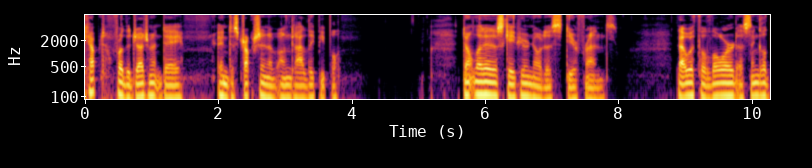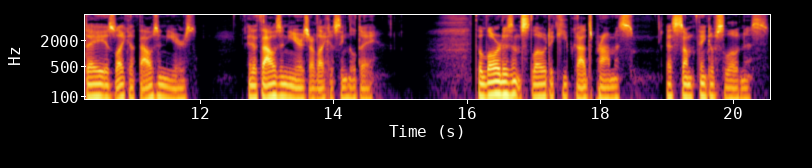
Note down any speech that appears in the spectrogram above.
kept for the judgment day and destruction of ungodly people. Don't let it escape your notice, dear friends, that with the Lord a single day is like a thousand years, and a thousand years are like a single day. The Lord isn't slow to keep God's promise, as some think of slowness,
